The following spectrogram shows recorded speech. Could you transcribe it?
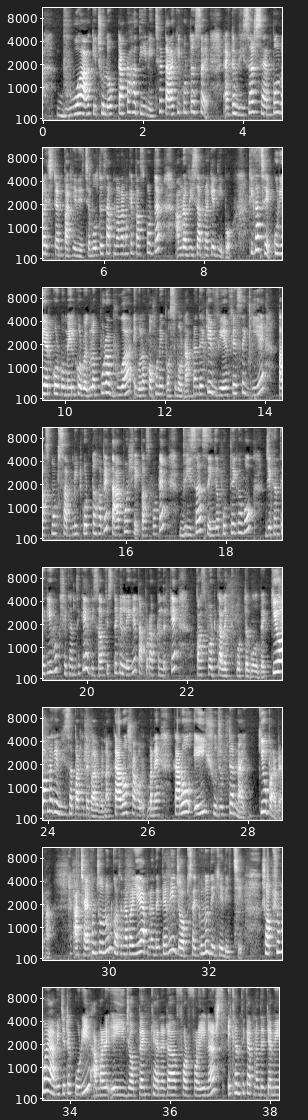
ভুয়া কিছু লোক টাকা হাতিয়ে নিচ্ছে, তারা কি করতেছে? একটা ভিসার স্যাম্পল বা স্ট্যাম্প পাঠিয়ে দিচ্ছে। বলতেছে, আপনারা আমাকে পাসপোর্ট দেন, আমরা ভিসা আপনাকে দিব। ঠিক আছে কুরিয়ার করব মেল করব, এগুলো পুরো ভুয়া, এগুলো কখনোই পসিবল না। আপনাদেরকে ভিএফএস এ গিয়ে পাসপোর্ট সাবমিট করতে হবে, তারপর সেই পাসপোর্টে ভিসা সিঙ্গাপুর থেকে হোক, যেখান থেকেই হোক, সেখান থেকে ভিসা অফিস থেকে লেগে তারপর আপনাদেরকে পাসপোর্ট কালেক্ট করতে বলবে। কেউ আপনাকে ভিসা পাঠাতে পারবে না, কারও সাহস মানে কারও এই সুযোগটা নাই, কেউ পারবে না। আচ্ছা এখন চলুন, কথা না বাড়িয়ে আপনাদেরকে আমি জব সাইটগুলো দেখিয়ে দিচ্ছি। সবসময় আমি যেটা করি, আমার এই job bank Canada for foreigners এখান থেকে আপনাদেরকে আমি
